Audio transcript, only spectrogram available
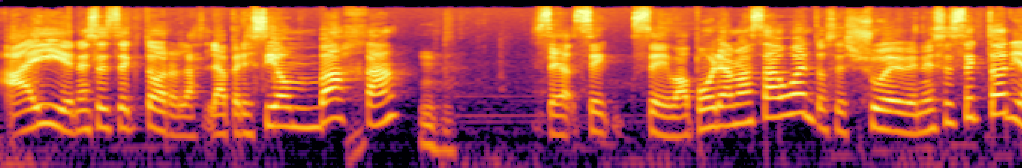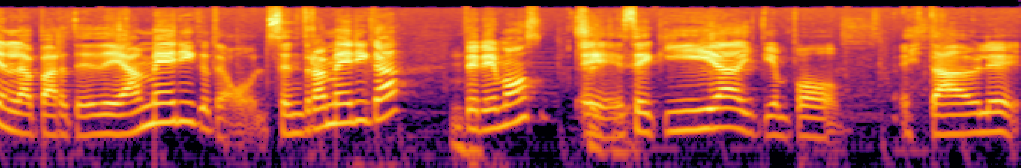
ahí en ese sector la, la presión baja, se, se- se evapora más agua, entonces llueve en ese sector y en la parte de América o Centroamérica tenemos eh, sequía y tiempo estable.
